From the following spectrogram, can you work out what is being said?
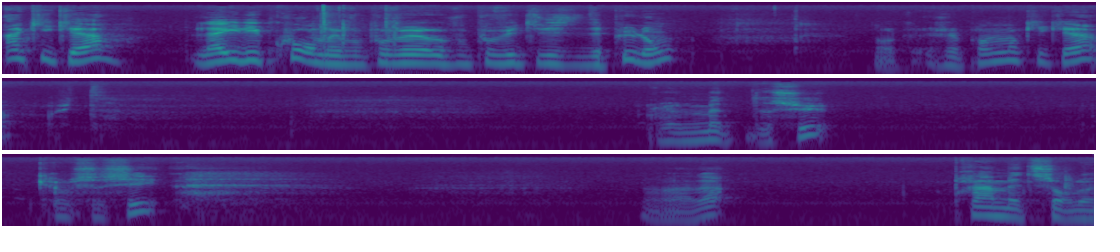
un kicker. Là, il est court, mais vous pouvez, vous pouvez utiliser des plus longs. Donc, je vais prendre mon kicker. Je vais le mettre dessus. Comme ceci. Voilà. Prêt à mettre sur le,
